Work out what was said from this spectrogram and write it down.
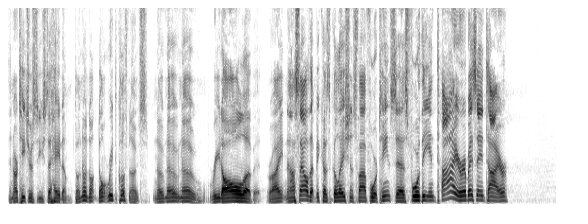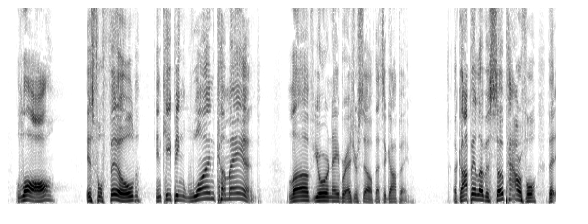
And our teachers used to hate them. Don't no, don't don't read the cliff notes. No, no, no. Read all of it, right? Now I say all that because Galatians 5:14 says, For the entire, everybody say entire, law is fulfilled in keeping one command. Love your neighbor as yourself. That's agape. Agape love is so powerful that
